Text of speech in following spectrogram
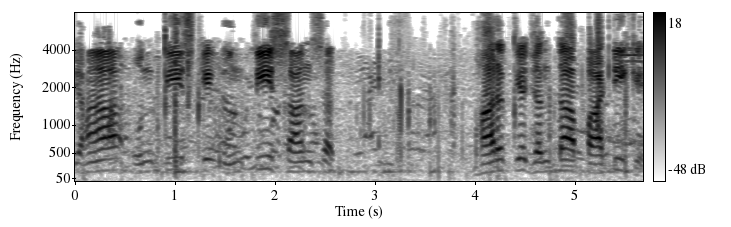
जहाँ 29 के 29 सांसद भारतीय जनता पार्टी के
